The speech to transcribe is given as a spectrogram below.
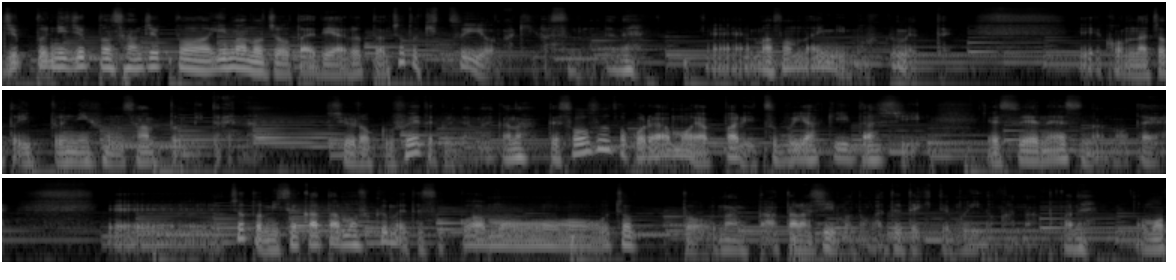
10分20分30分は今の状態でやるってのはちょっときついような気がするんでね、えー、まあそんな意味も含めて、えー、こんなちょっと1分2分3分みたいな収録増えてくるんじゃないかな。でそうするとこれはもうやっぱりつぶやきだし SNS なので、えー、ちょっと見せ方も含めてそこはもうちょっとなんか新しいものが出てきてもいいのかなとかね。思っ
